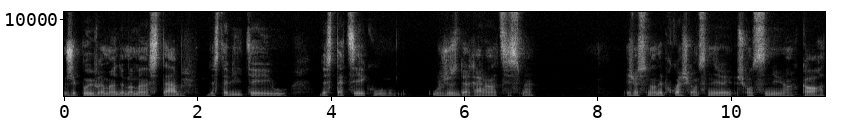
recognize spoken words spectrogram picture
j'ai pas eu vraiment de moment stable, de stabilité ou de statique ou, ou juste de ralentissement. Et je me suis demandé pourquoi je continue, je continue encore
